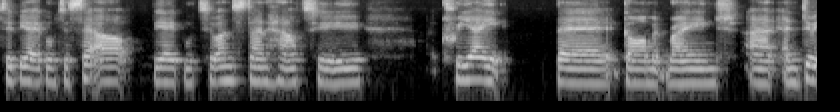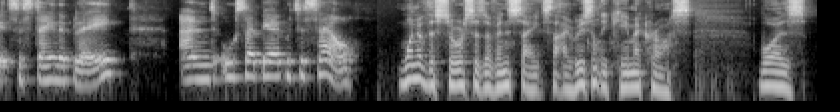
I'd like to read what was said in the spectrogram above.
to be able to set up be able to understand how to create their garment range uh, and do it sustainably and also be able to sell one of the sources of insights that i recently came across was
